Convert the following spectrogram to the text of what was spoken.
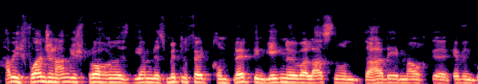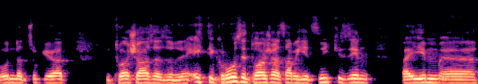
habe ich vorhin schon angesprochen, die haben das Mittelfeld komplett dem Gegner überlassen und da hat eben auch äh, Kevin Grund dazugehört. Die Torchance, also eine echte große Torchance habe ich jetzt nicht gesehen bei ihm, äh,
